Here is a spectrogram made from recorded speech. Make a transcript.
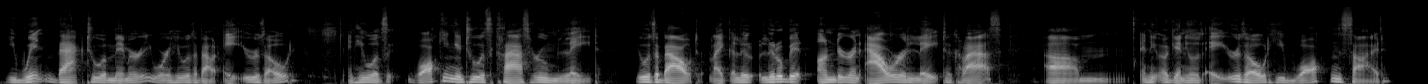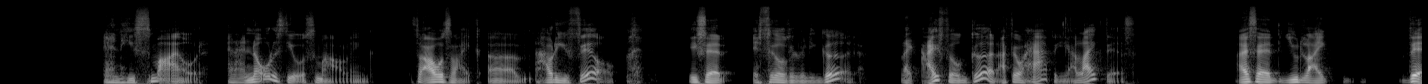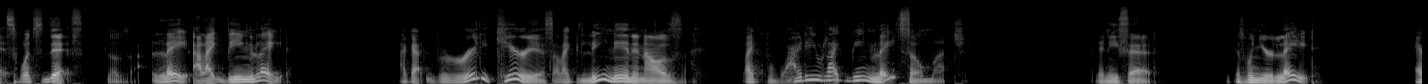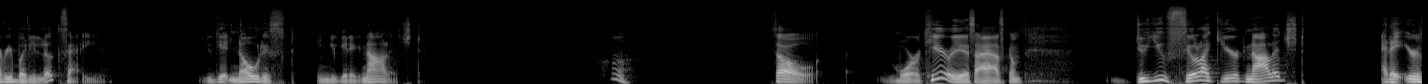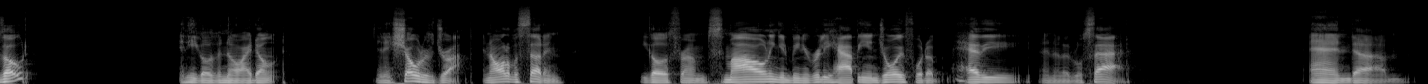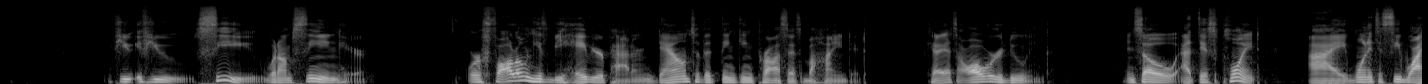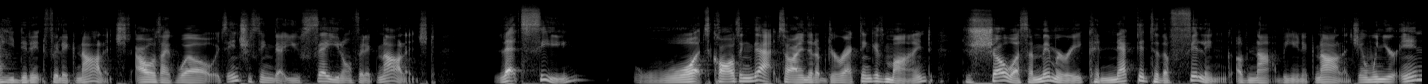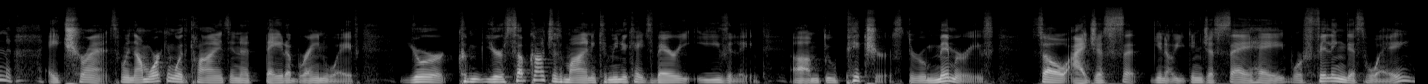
He went back to a memory where he was about eight years old and he was walking into his classroom late. He was about like a little, little bit under an hour late to class um, and he, again, he was eight years old. He walked inside and he smiled. And I noticed he was smiling. So I was like, um, How do you feel? He said, It feels really good. Like, I feel good. I feel happy. I like this. I said, You like this? What's this? He was late. I like being late. I got really curious. I like lean in and I was like, Why do you like being late so much? Then he said, because when you're late, everybody looks at you. You get noticed and you get acknowledged. Huh. So, more curious, I ask him, Do you feel like you're acknowledged at eight years old? And he goes, No, I don't. And his shoulders drop. And all of a sudden, he goes from smiling and being really happy and joyful to heavy and a little sad. And um, if you if you see what I'm seeing here, we're following his behavior pattern down to the thinking process behind it. Okay, that's all we're doing. And so at this point, I wanted to see why he didn't feel acknowledged. I was like, well, it's interesting that you say you don't feel acknowledged. Let's see what's causing that. So I ended up directing his mind to show us a memory connected to the feeling of not being acknowledged. And when you're in a trance, when I'm working with clients in a theta brainwave, your your subconscious mind communicates very easily um, through pictures, through memories. So I just said, you know, you can just say, "Hey, we're feeling this way.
